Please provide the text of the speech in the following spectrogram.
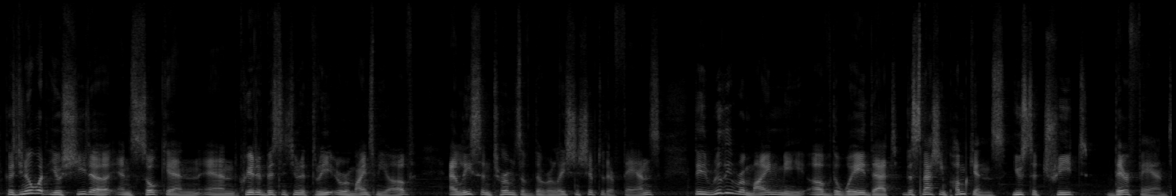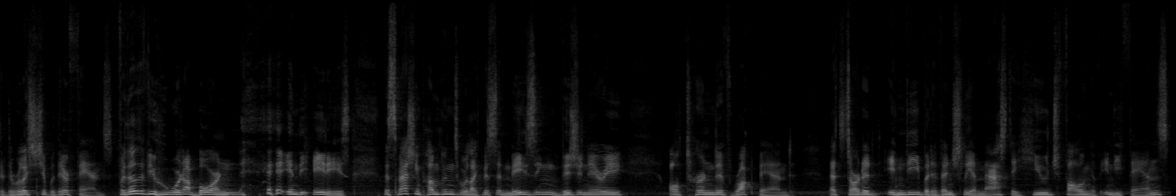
Because you know what Yoshida and Soken and Creative Business Unit 3 it reminds me of? At least in terms of the relationship to their fans, they really remind me of the way that the Smashing Pumpkins used to treat their fans, the relationship with their fans. For those of you who were not born in the 80s, the Smashing Pumpkins were like this amazing, visionary, alternative rock band that started indie but eventually amassed a huge following of indie fans.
